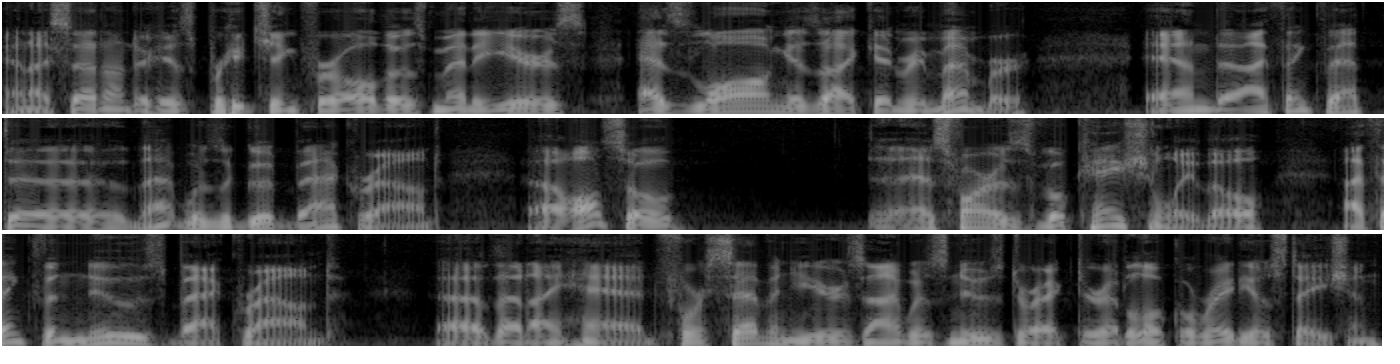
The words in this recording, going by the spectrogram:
and I sat under his preaching for all those many years, as long as I can remember. And uh, I think that uh, that was a good background. Uh, also, as far as vocationally, though, I think the news background uh, that I had for seven years, I was news director at a local radio station,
